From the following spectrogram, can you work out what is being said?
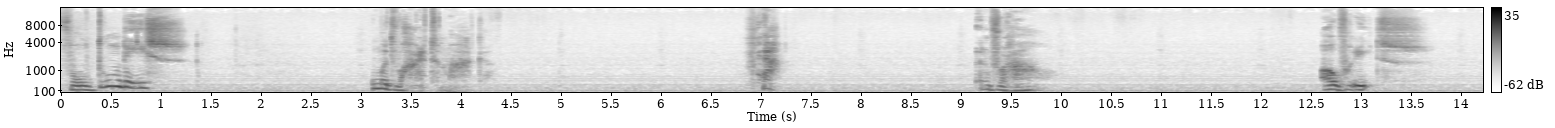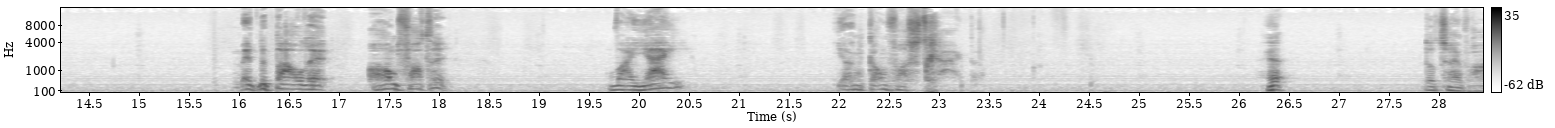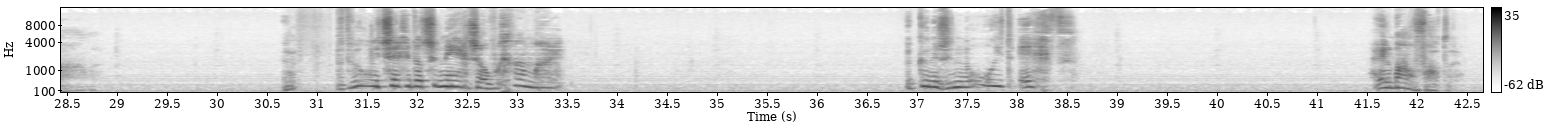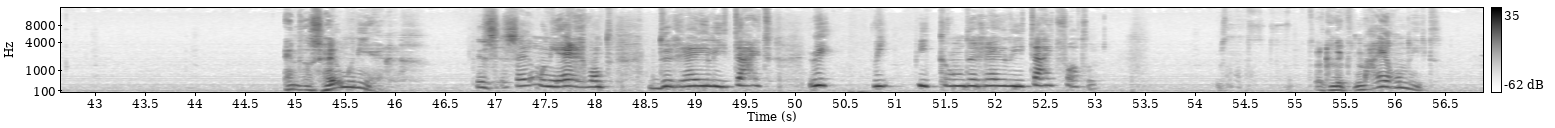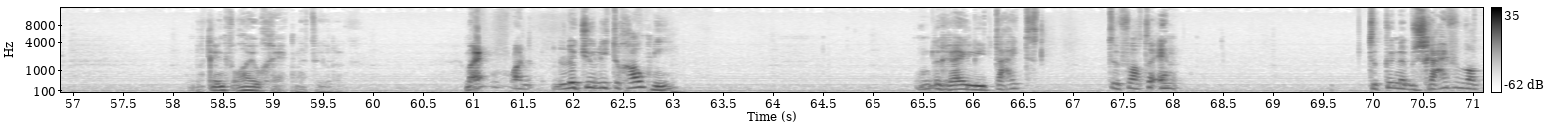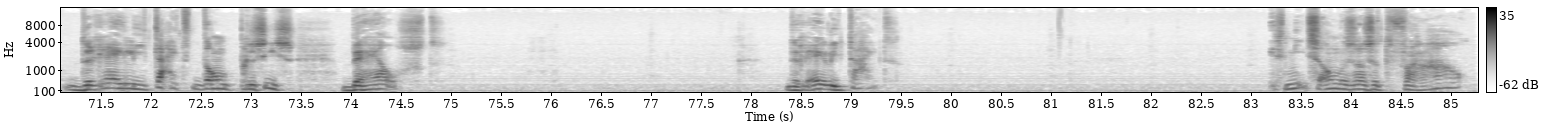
voldoende is om het waar te maken. Ja, een verhaal over iets met bepaalde handvatten waar jij je aan kan vastgrijpen. Ja, dat zijn verhalen. En dat wil niet zeggen dat ze nergens over gaan, maar... We kunnen ze nooit echt helemaal vatten. En dat is helemaal niet erg. Dat is, helemaal niet erg, want de realiteit... Wie, wie, wie kan de realiteit vatten? Dat lukt mij al niet. Dat klinkt wel heel gek natuurlijk. Maar, maar lukt jullie toch ook niet? Om de realiteit te vatten en te kunnen beschrijven wat de realiteit dan precies behelst. De realiteit is niets anders dan het verhaal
